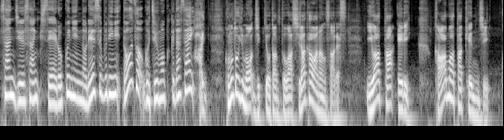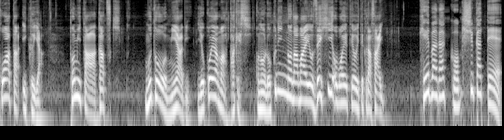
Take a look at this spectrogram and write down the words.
33期生6人のレースぶりにどうぞご注目ください。はい。この時も実況担当は白川アナウンサーです。岩田エリック、川又健二、小畑育也、富田暁、武藤雅、横山武史この6人の名前をぜひ覚えておいてください。競馬学校騎手課程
